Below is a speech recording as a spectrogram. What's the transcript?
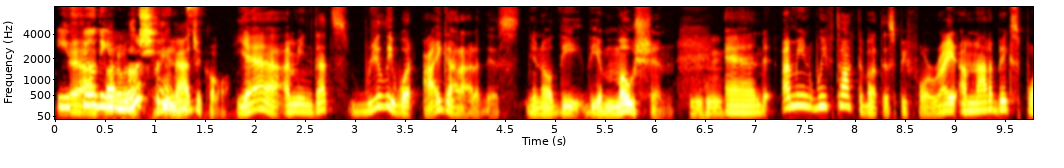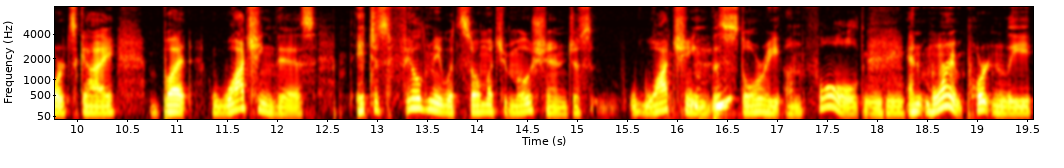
You yeah, feel I the thought it was pretty emotions. magical. Yeah, I mean that's really what I got out of this. You know, the the emotion. Mm-hmm. And I mean, we've talked about this before, right? I'm not a big sports guy, but watching this, it just filled me with so much emotion just watching the mm-hmm. story unfold. Mm-hmm. And more importantly,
